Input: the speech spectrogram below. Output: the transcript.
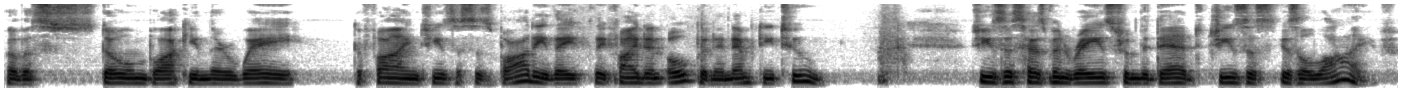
of a stone blocking their way to find Jesus' body, they, they find an open and empty tomb. Jesus has been raised from the dead. Jesus is alive.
